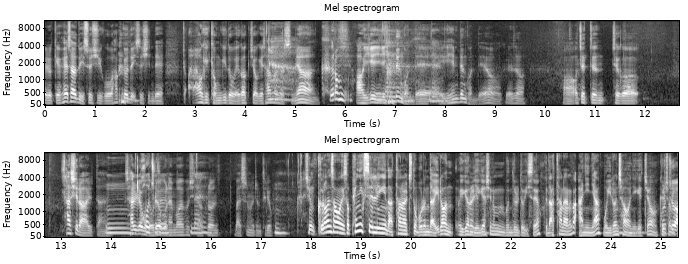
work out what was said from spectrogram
이렇게 회사도 있으시고 학교도 있으신데 저기 경기도 외곽 지역에 사놓으셨으면 그럼 아 이게 이제 네. 힘든 건데 네. 이게 힘든 건데요. 그래서 어, 어쨌든 제가 사시라 일단 음, 살려고 거주를. 노력을 한번 해보시다 네. 그런 말씀을 좀 드려봅니다. 음, 지금 그런 상황에서 패닉셀링이 나타날지도 모른다 이런 의견을 얘기하시는 분들도 있어요. 그 나타나는 거 아니냐 뭐 이런 차원이겠죠. 그래서 그렇죠.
